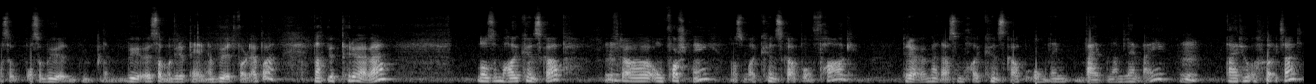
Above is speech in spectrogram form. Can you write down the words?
også, også bu- samme grupperinga blir utfordra på, men at vi prøver noen som har kunnskap fra, om forskning, noen som har kunnskap om fag, prøver med de som har kunnskap om den verden de lever i. Mm. Der, sant?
